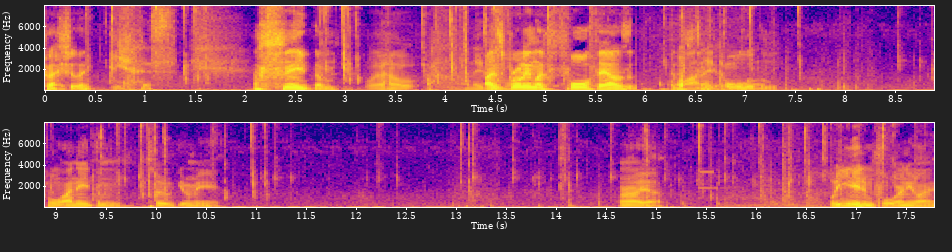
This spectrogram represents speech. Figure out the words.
you actually? Yes. I need them. Well, I need. I just brought all. in like 4,000. Oh, I Take need them all all. of them. Well, I need them, so give me. Where are ya? What do you need them for anyway?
